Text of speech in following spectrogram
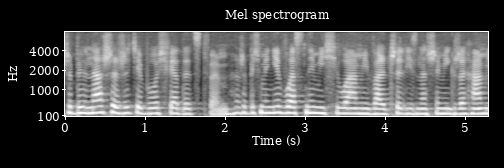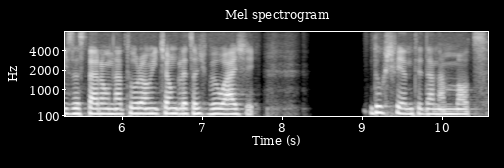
Żeby nasze życie było świadectwem, żebyśmy nie własnymi siłami walczyli z naszymi grzechami, ze starą naturą i ciągle coś wyłazi. Duch Święty da nam moc.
